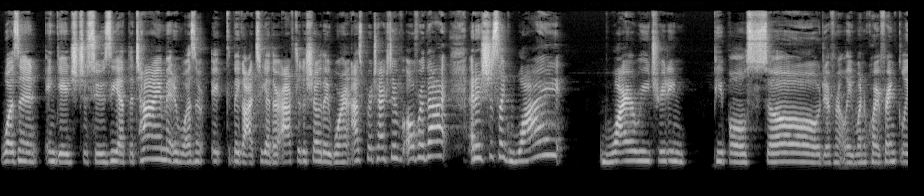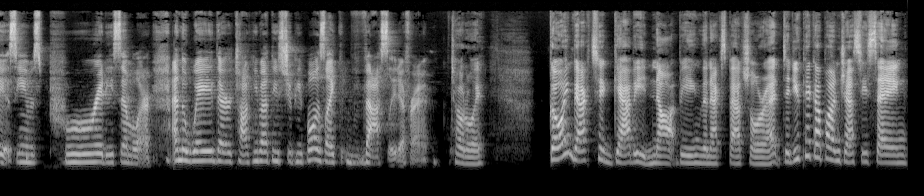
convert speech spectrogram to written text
wasn't engaged to Susie at the time and it wasn't, it, they got together after the show, they weren't as protective over that. And it's just like, why, why are we treating people so differently when quite frankly it seems pretty similar. And the way they're talking about these two people is like vastly different. Totally. Going back to gabi not being the next bachelorette did you pick up on jesse saying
